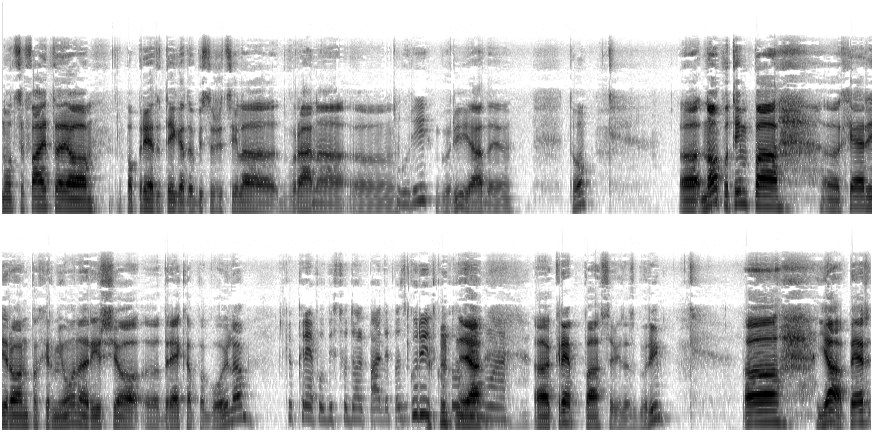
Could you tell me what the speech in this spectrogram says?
noč se fajtajo, pa prije do tega, da v bistvu že cela dvorana uh, gori. gori, ja, da je to. Uh, no, potem pa uh, Harry, Ron pa Hermiona rešijo uh, Dreka pa Gojla. Ker krep v bistvu dol pade, pa zgori, Ja. Uh, krep pa seveda zgori. Uh, ja, per,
